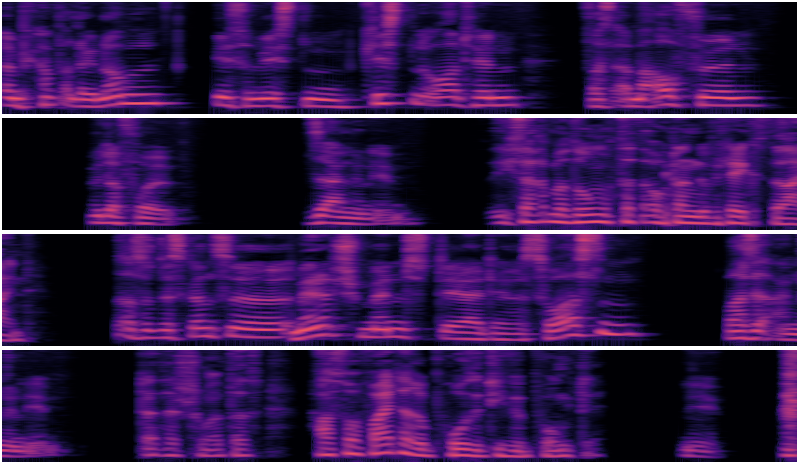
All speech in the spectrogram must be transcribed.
im Kampf alle genommen, gehst zum nächsten Kistenort hin, sagst einmal auffüllen, wieder voll. Sehr angenehm ich sage immer, so muss das auch dann gepflegt sein. Also das ganze Management der, der Ressourcen war sehr angenehm. Das ist schon etwas. Hast du auch weitere positive Punkte? Nee.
